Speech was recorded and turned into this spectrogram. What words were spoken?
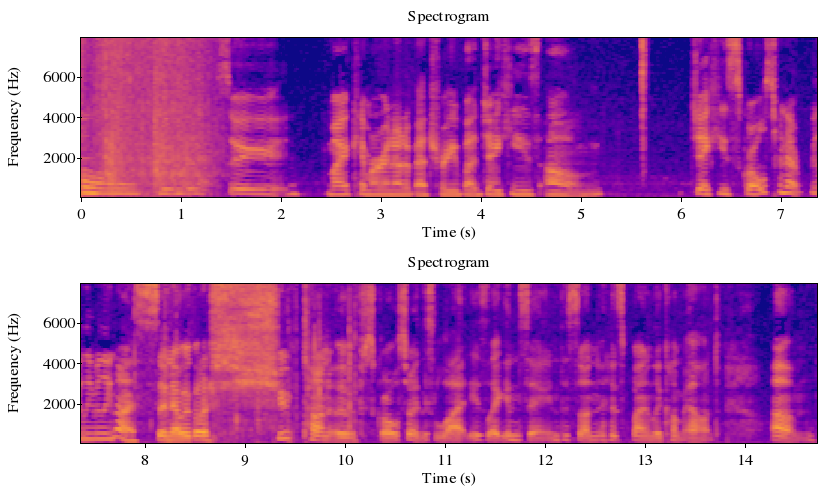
Oh. So my camera ran out of battery, but Jakey's um Jakey's scrolls turned out really really nice. So now we've got a shoot ton of scrolls. Sorry, this light is like insane. The sun has finally come out. Um,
